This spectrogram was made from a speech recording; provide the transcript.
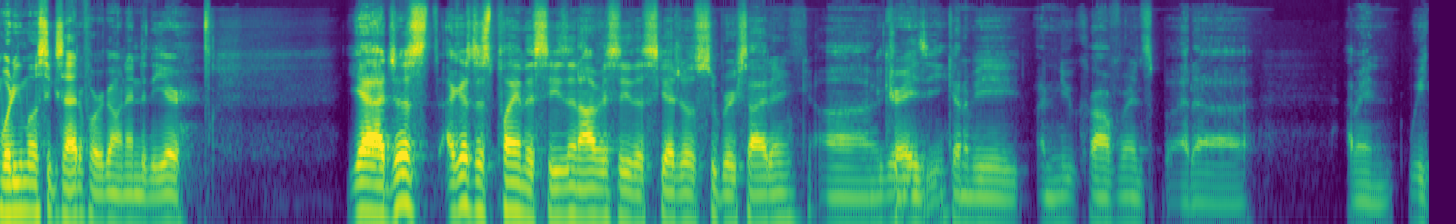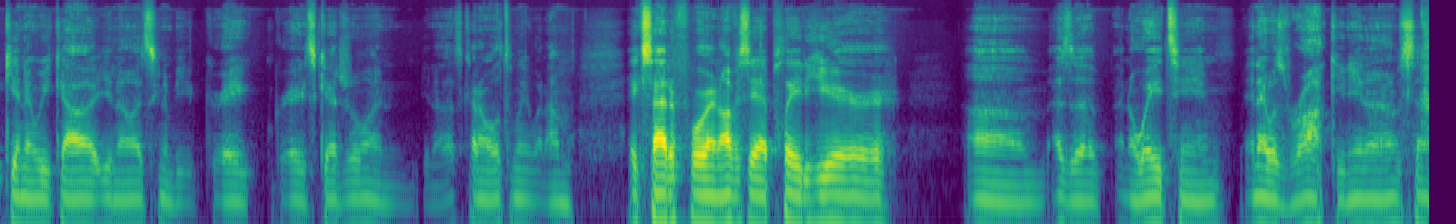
what are you most excited for going into the year Yeah, just I guess just playing the season. Obviously, the schedule is super exciting. Uh, Crazy. Gonna be a new conference, but uh, I mean, week in and week out, you know, it's gonna be a great, great schedule, and you know, that's kind of ultimately what I'm excited for. And obviously, I played here um, as a an away team, and it was rocking. You know what I'm saying?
